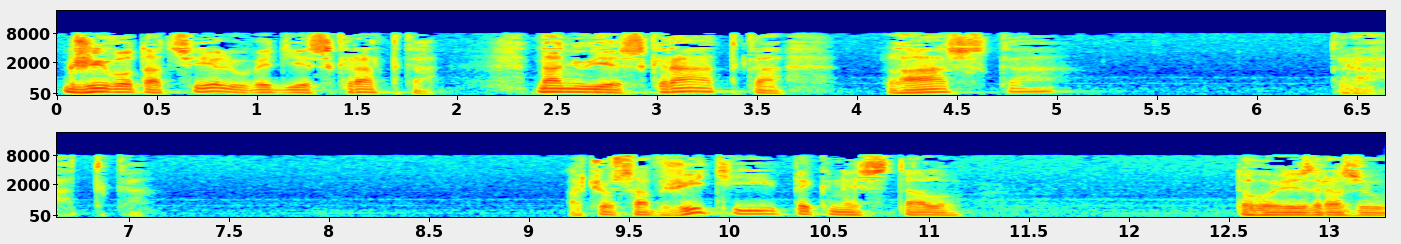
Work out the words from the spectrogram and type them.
K života cieľu vedie skratka. Na ňu je skrátka láska krátka. A čo sa v žití pekne stalo, toho je zrazu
